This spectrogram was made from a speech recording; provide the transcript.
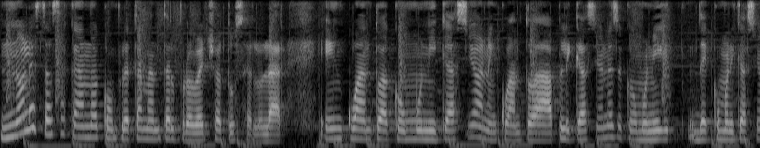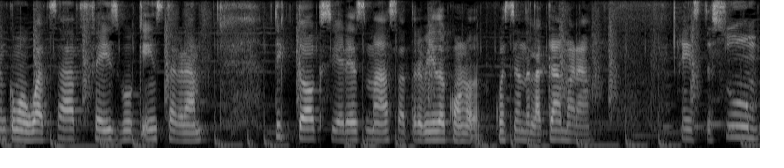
no le estás sacando completamente el provecho a tu celular en cuanto a comunicación, en cuanto a aplicaciones de, de comunicación como WhatsApp, Facebook, Instagram, TikTok si eres más atrevido con la cuestión de la cámara, este Zoom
